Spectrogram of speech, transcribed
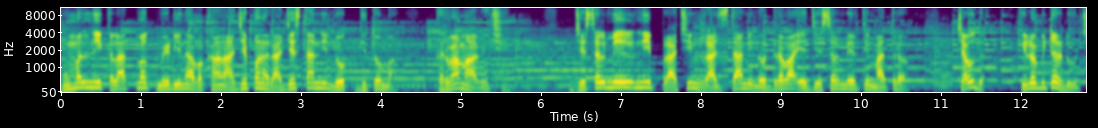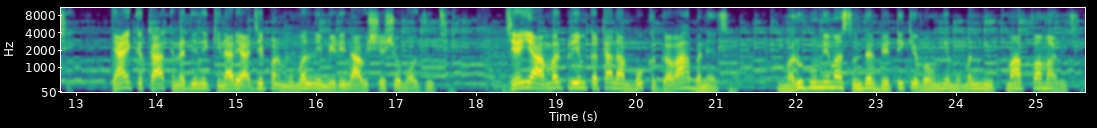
મુમલની કલાત્મક મેળીના વખાણ આજે પણ રાજસ્થાનની લોકગીતોમાં કરવામાં આવે છે. જેસલમેરની પ્રાચીન રાજધાની લોદ્રવા એ જેસલમેરથી માત્ર ચૌદ કિલોમીટર દૂર છે. ત્યાં એક કાક નદીની કિનારે આજે પણ મુમલની મેળીના અવશેષો મોજૂદ છે. જે અહીંયા અમર પ્રેમ કથાના મુખ ગવાહ બને છે. મરુભૂમિમાં સુંદર બેટી કે વહુને મુમલની ઉપમા આપવામાં આવે છે.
